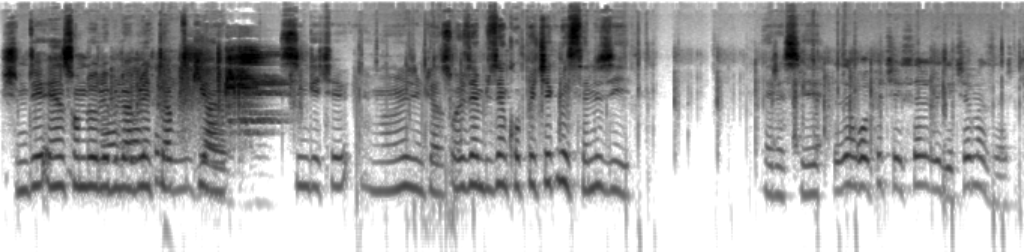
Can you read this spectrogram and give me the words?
Şimdi en sonunda öyle bir labirent yaptık yani. Sizin geçememeniz imkansız. O yüzden bizden kopya çekmezseniz iyi. Neresi? Neden kopya çekseler de geçemezler ki.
